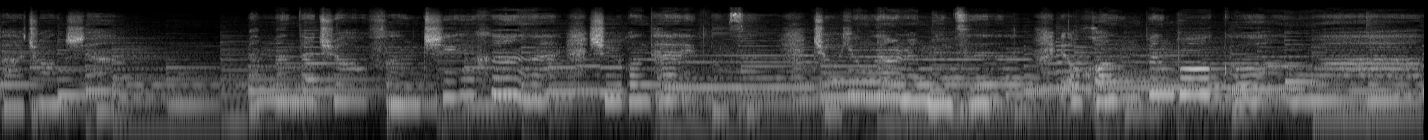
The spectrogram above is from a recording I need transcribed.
法装下满满的旧风情和爱，时光太放肆，就用两人名字摇晃奔波过往。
